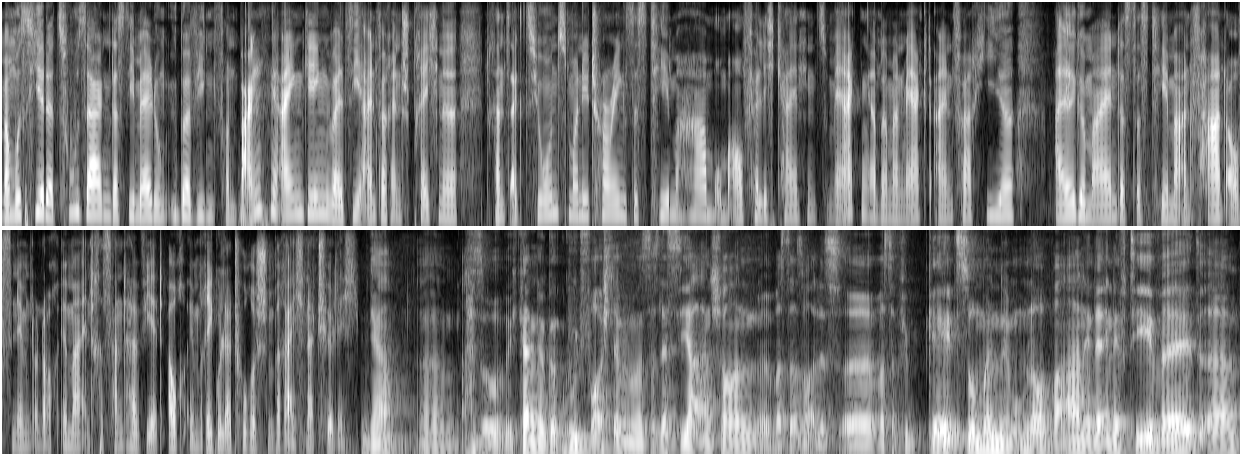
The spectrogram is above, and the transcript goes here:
Man muss hier dazu sagen, dass die Meldung überwiegend von Banken einging, weil sie einfach entsprechende Transaktionsmonitoring-Systeme haben, um Auffälligkeiten zu merken. Aber man merkt einfach hier, allgemein, dass das Thema an Fahrt aufnimmt und auch immer interessanter wird, auch im regulatorischen Bereich natürlich. Ja, ähm, also ich kann mir gut vorstellen, wenn wir uns das letzte Jahr anschauen, äh, was da so alles, äh, was da für Geldsummen im Umlauf waren in der NFT-Welt. Ähm,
